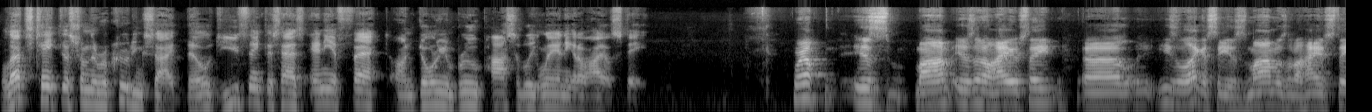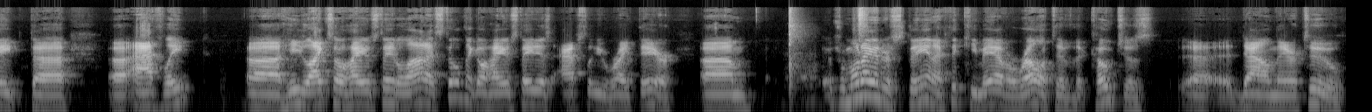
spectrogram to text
Let's take this from the recruiting side, Bill. Do you think this has any effect on Dorian Brew possibly landing at Ohio State? Well, his mom is an Ohio State. Uh, he's a legacy. His mom was an Ohio State uh, uh, athlete. Uh, he likes Ohio State a lot. I still think Ohio State is absolutely right there. Um, from what I understand, I think he may have a relative that coaches uh, down there too.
